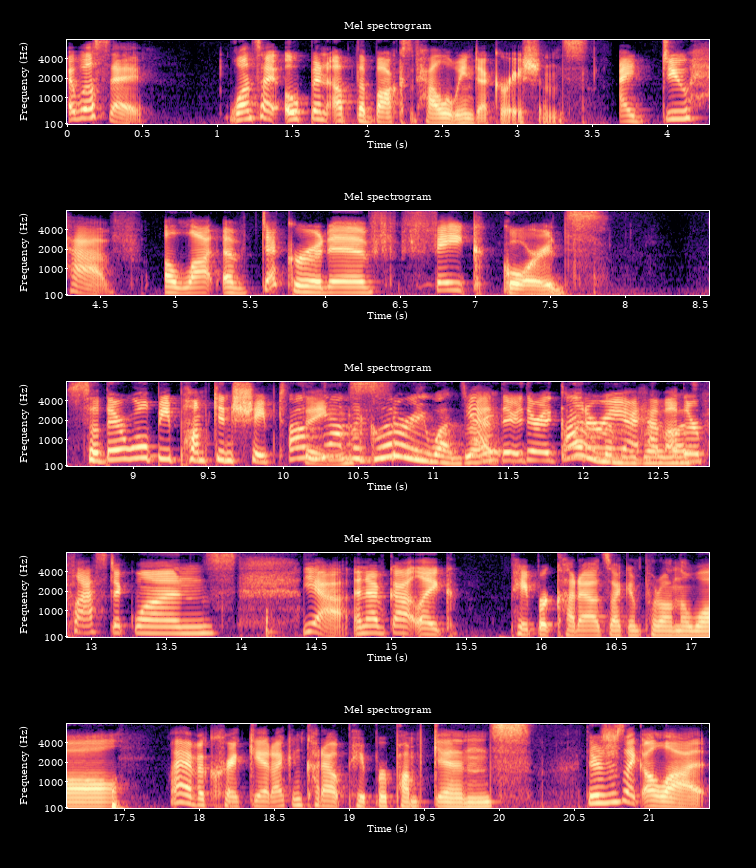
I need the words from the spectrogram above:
I will say, once I open up the box of Halloween decorations, I do have a lot of decorative fake gourds. So there will be pumpkin shaped Oh things. yeah, the glittery ones, Yeah, right? they're, they're glittery. remember I, have other ones. plastic ones. Yeah, and I've got like paper cutouts I can put on the wall. I have a Cricut. I can cut out paper pumpkins. There's just like a lot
